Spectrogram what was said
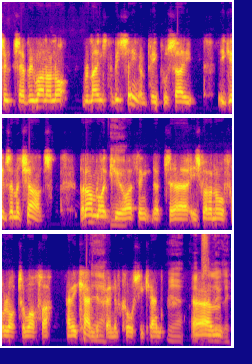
suits everyone or not remains to be seen, and people say he gives them a chance. But I'm like yeah. you. I think that uh, he's got an awful lot to offer, and he can yeah. defend. Of course, he can. Yeah, um, absolutely. Um,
